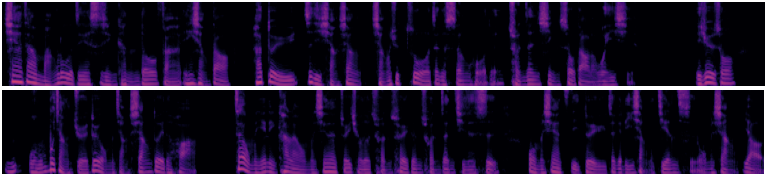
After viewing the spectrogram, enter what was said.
现在在忙碌的这些事情，可能都反而影响到他对于自己想象想要去做这个生活的纯真性受到了威胁。也就是说，嗯，我们不讲绝对，我们讲相对的话。在我们眼里看来，我们现在追求的纯粹跟纯真，其实是我们现在自己对于这个理想的坚持。我们想要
